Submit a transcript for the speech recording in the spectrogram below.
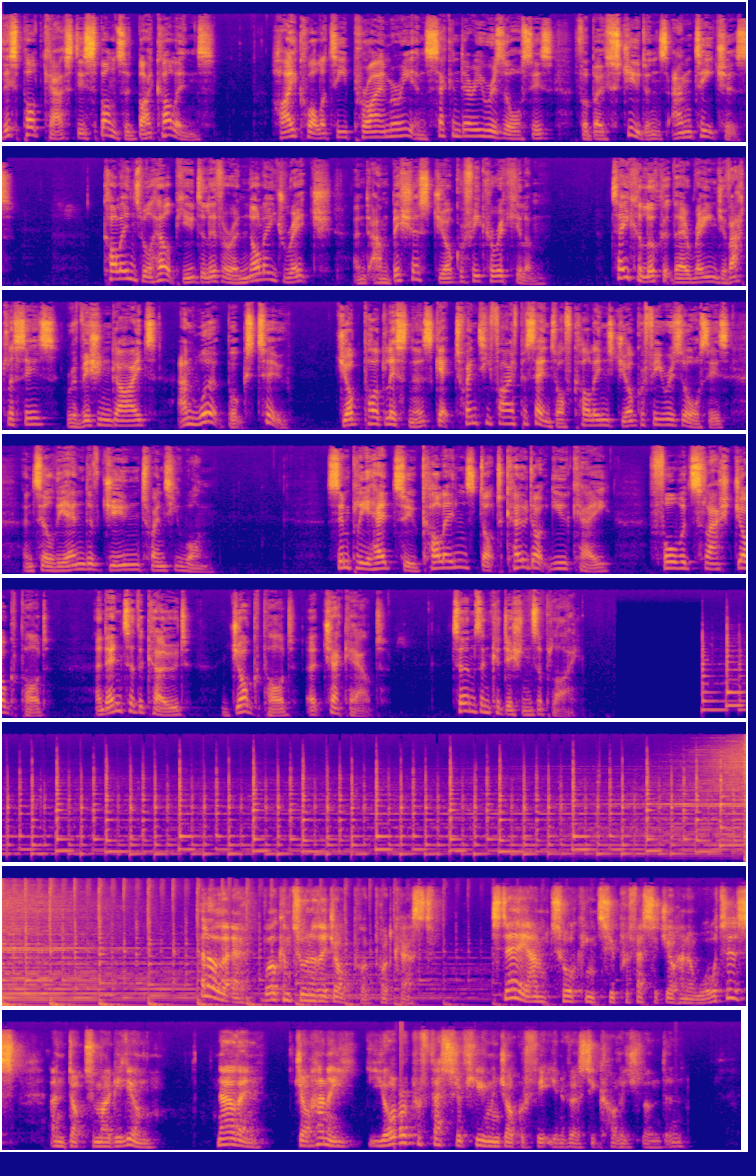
This podcast is sponsored by Collins. High quality primary and secondary resources for both students and teachers. Collins will help you deliver a knowledge rich and ambitious geography curriculum. Take a look at their range of atlases, revision guides, and workbooks too. GeogPod listeners get 25% off Collins Geography resources until the end of June 21. Simply head to collins.co.uk forward slash geogpod and enter the code GEOGPOD at checkout. Terms and conditions apply. Hello there, welcome to another GeogPod podcast. Today I'm talking to Professor Johanna Waters and Dr. Maggie Leung. Now then, Johanna, you're a professor of human geography at University College London,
